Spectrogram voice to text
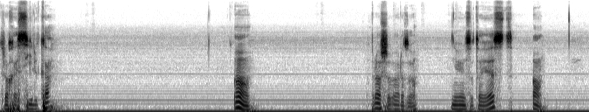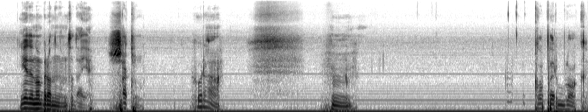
Trochę silka. O! Proszę bardzo. Nie wiem co to jest. O! Jeden obronny nam to daje. Szakl. Hurra! Hmm. Copper block.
